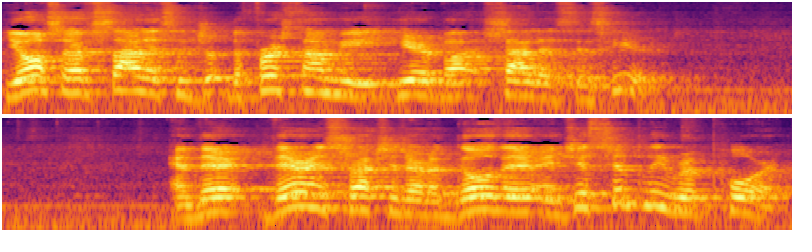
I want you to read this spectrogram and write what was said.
you also have Silas. The first time we hear about Silas is here. And their, their instructions are to go there and just simply report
